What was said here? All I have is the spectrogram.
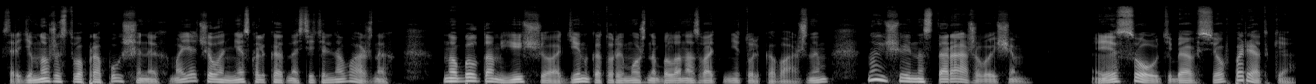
Среди множества пропущенных маячило несколько относительно важных, но был там еще один, который можно было назвать не только важным, но еще и настораживающим. «Исо, у тебя все в порядке?»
